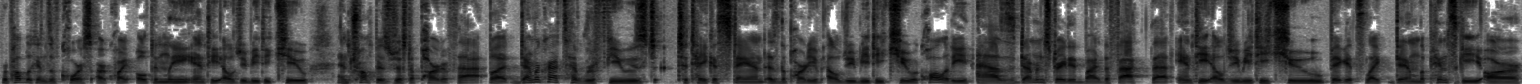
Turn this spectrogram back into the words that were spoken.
Republicans, of course, are quite openly anti LGBTQ, and Trump is just a part of that. But Democrats have refused to take a stand as the party of LGBTQ equality, as demonstrated by the fact that anti LGBTQ bigots like Dan Lipinski are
